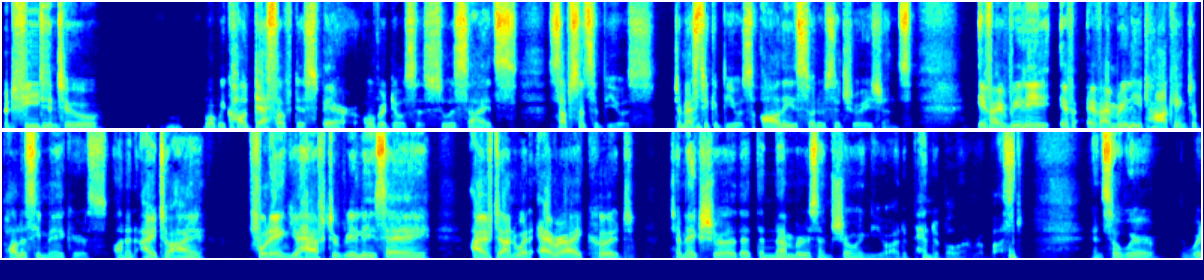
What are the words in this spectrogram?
could feed into what we call death of despair, overdoses, suicides, substance abuse, domestic abuse, all these sort of situations. If I really, if if I'm really talking to policymakers on an eye to eye footing, you have to really say, I've done whatever I could to make sure that the numbers I'm showing you are dependable and robust. And so we're we're,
